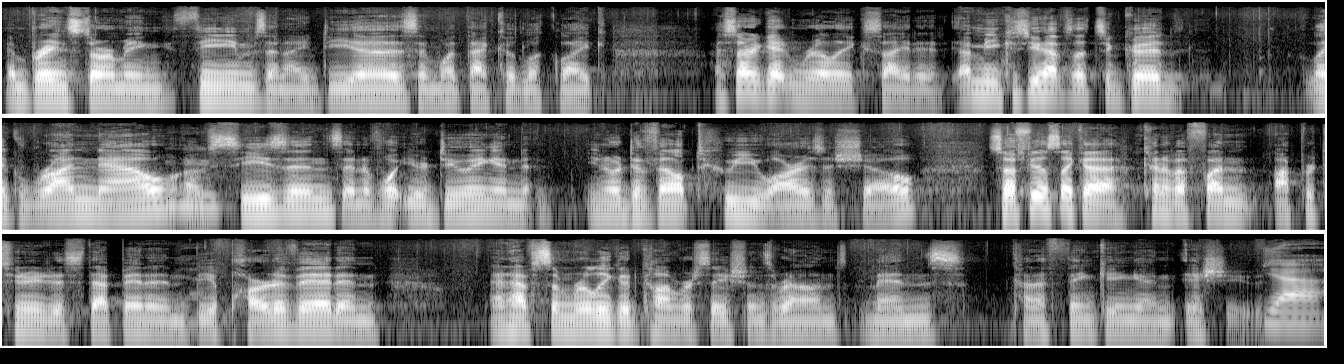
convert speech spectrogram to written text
and brainstorming themes and ideas and what that could look like, I started getting really excited. I mean, because you have such a good like run now of mm-hmm. seasons and of what you're doing and you know developed who you are as a show so it feels like a kind of a fun opportunity to step in and be a part of it and and have some really good conversations around men's kind of thinking and issues. Yeah.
